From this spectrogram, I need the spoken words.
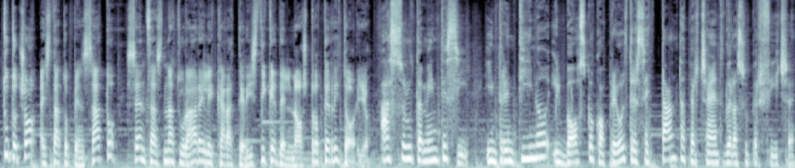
Tutto ciò è stato pensato senza snaturare le caratteristiche del nostro territorio. Assolutamente sì. In Trentino il bosco copre oltre il 70% della superficie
